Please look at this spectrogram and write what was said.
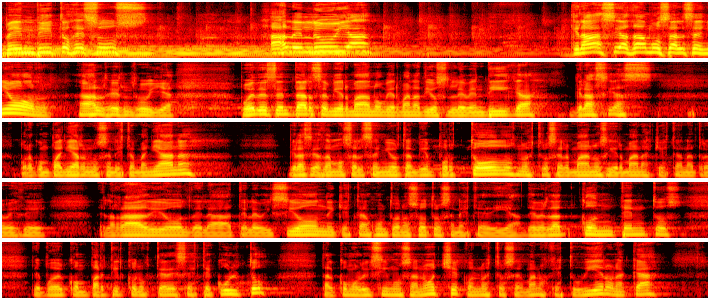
Bendito Jesús. Aleluya. Gracias damos al Señor. Aleluya. Puede sentarse mi hermano, mi hermana. Dios le bendiga. Gracias por acompañarnos en esta mañana. Gracias damos al Señor también por todos nuestros hermanos y hermanas que están a través de, de la radio, de la televisión y que están junto a nosotros en este día. De verdad contentos de poder compartir con ustedes este culto, tal como lo hicimos anoche con nuestros hermanos que estuvieron acá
